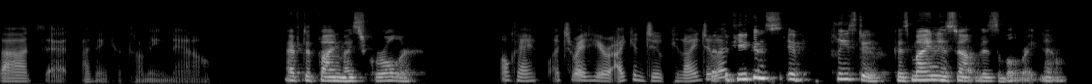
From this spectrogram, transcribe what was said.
That's it. I think you're coming now. I have to find my scroller. Okay, it's right here. I can do, can I do But it? If you can, if, please do, because mine is not visible right now.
